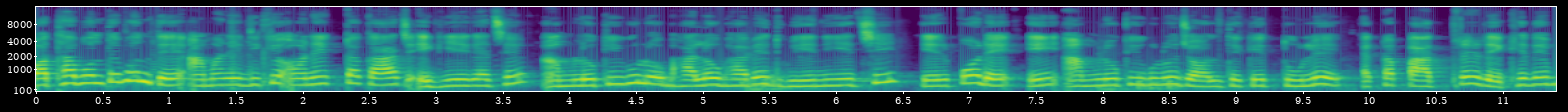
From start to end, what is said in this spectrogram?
কথা বলতে বলতে আমার এদিকে অনেকটা কাজ এগিয়ে গেছে। আমলকিগুলো ভালোভাবে ধুয়ে নিয়েছি। এরপরে এই আমলকিগুলো জল থেকে তুলে একটা পাত্রে রেখে দেব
